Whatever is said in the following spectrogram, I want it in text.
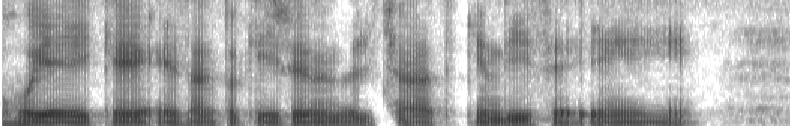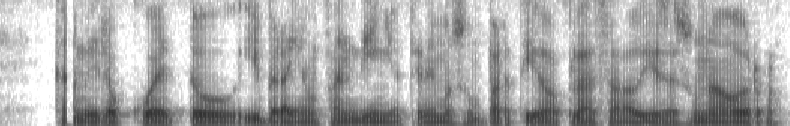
Ojo, y ahí que, exacto, aquí dicen en el chat, quien dice, eh, Camilo Cueto y Brian Fandiño, tenemos un partido aplazado y eso es un ahorro.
